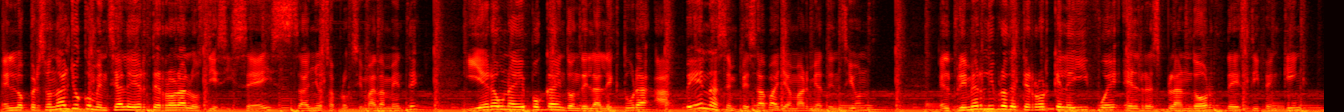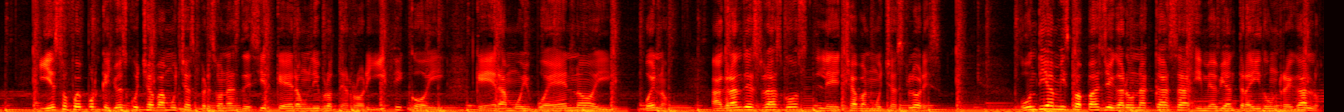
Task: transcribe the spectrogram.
En lo personal yo comencé a leer terror a los 16 años aproximadamente y era una época en donde la lectura apenas empezaba a llamar mi atención. El primer libro de terror que leí fue El Resplandor de Stephen King. Y eso fue porque yo escuchaba a muchas personas decir que era un libro terrorífico y que era muy bueno y bueno, a grandes rasgos le echaban muchas flores. Un día mis papás llegaron a casa y me habían traído un regalo.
